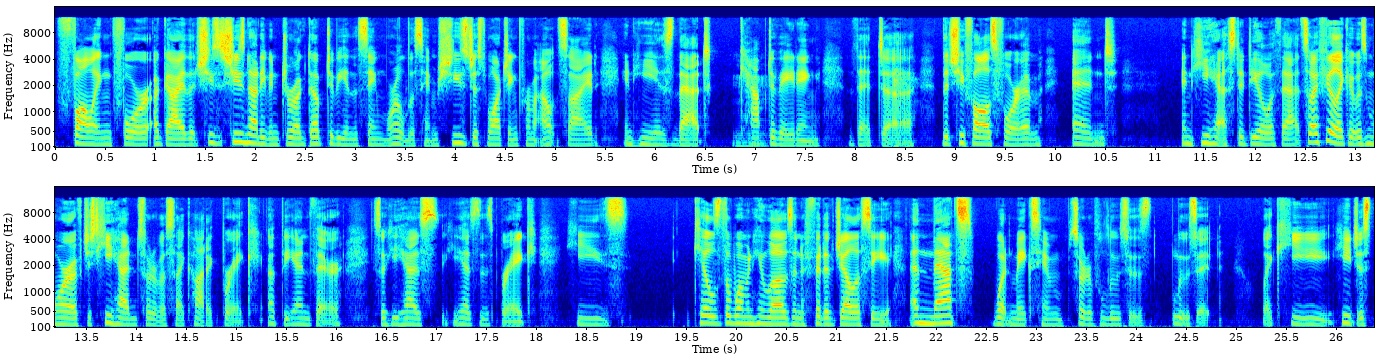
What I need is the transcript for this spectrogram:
falling for a guy that she's she's not even drugged up to be in the same world as him. She's just watching from outside, and he is that captivating that uh, that she falls for him and and he has to deal with that. So I feel like it was more of just he had sort of a psychotic break at the end there. So he has he has this break. He's kills the woman he loves in a fit of jealousy, and that's what makes him sort of loses lose it. Like he he just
